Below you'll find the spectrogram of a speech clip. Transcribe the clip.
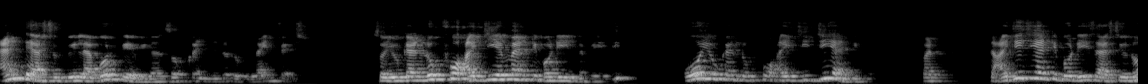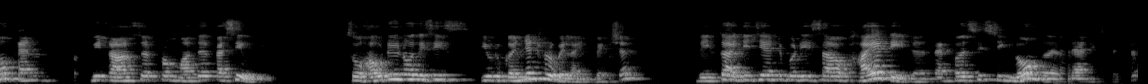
and there should be laboratory evidence of congenital rubella infection. So you can look for IgM antibody in the baby, or you can look for IgG antibody. But the IgG antibodies, as you know, can be transferred from mother passively. So how do you know this is due to congenital rubella infection? If the IgG antibodies are of higher titers and persisting longer than expected,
